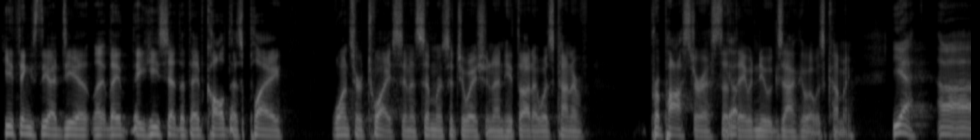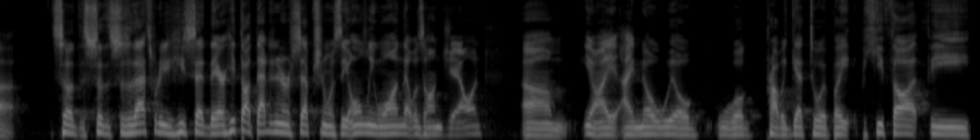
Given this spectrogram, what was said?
he thinks the idea like they, they he said that they've called this play once or twice in a similar situation, and he thought it was kind of preposterous that Yep. they knew exactly what was coming. Yeah. Uh, so, so, so that's what he, he said there. He thought that interception was the only one that was on Jalen. Um, you know, I, I know we'll we'll probably get to it, but he thought the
